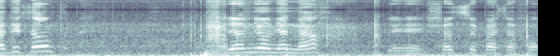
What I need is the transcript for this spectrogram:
la descente. Bienvenue au Myanmar. Les choses se passent à fond.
